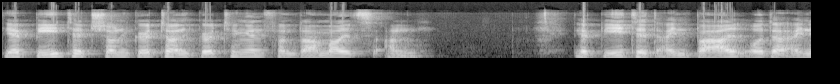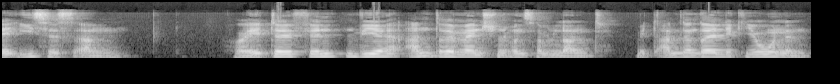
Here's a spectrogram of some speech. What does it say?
Wer betet schon Götter und Göttingen von damals an? Wer betet ein Baal oder eine Isis an? Heute finden wir andere Menschen in unserem Land mit anderen Religionen.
